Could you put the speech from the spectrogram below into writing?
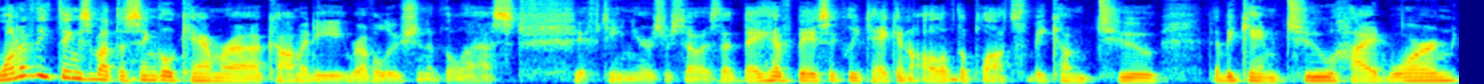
one of the things about the single camera comedy revolution of the last 15 years or so is that they have basically taken all of the plots that become too that became too hide worn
